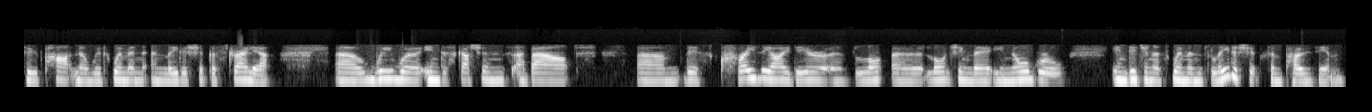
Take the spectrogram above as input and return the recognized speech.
to partner with Women and Leadership Australia. Uh, we were in discussions about um, this crazy idea of uh, launching their inaugural Indigenous Women's Leadership Symposium.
